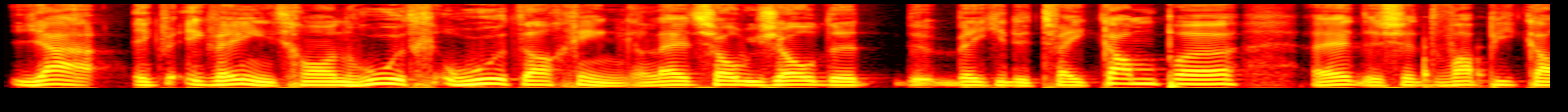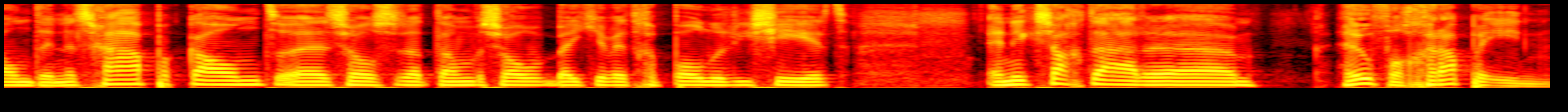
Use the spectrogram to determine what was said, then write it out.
ja, ik, ik weet niet. Gewoon hoe het, hoe het dan ging. Sowieso de, de beetje de twee kampen. Hè, dus het wappiekant en het schapenkant. Uh, zoals dat dan zo een beetje werd gepolariseerd. En ik zag daar uh, heel veel grappen in.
